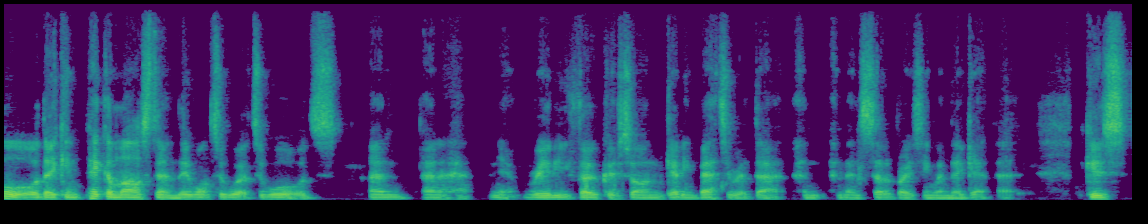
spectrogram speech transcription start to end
or they can pick a milestone they want to work towards and and you know, really focus on getting better at that and, and then celebrating when they get there. Because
